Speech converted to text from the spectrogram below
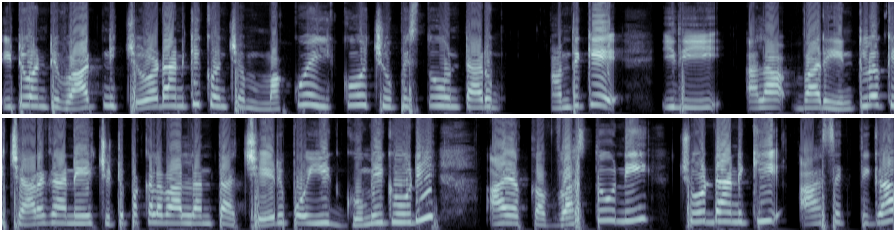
ఇటువంటి వాటిని చూడడానికి కొంచెం మక్కువ ఎక్కువ చూపిస్తూ ఉంటారు. అందుకే ఇది అలా వారి ఇంట్లోకి చేరగానే చుట్టుపక్కల వాళ్ళంతా చేరిపోయి గుమిగూడి ఆ యొక్క వస్తువుని చూడడానికి ఆసక్తిగా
